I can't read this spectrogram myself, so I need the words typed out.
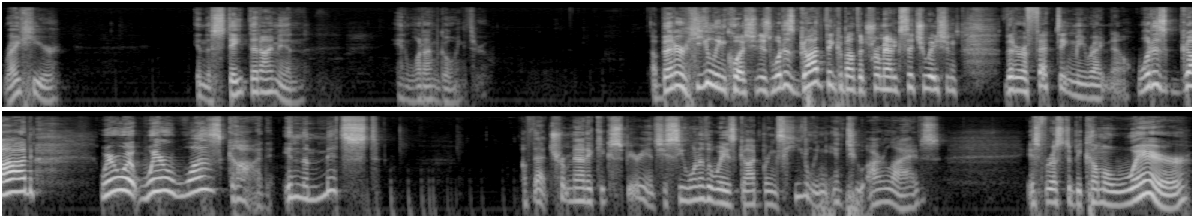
right here in the state that I'm in and what I'm going through? A better healing question is what does God think about the traumatic situations that are affecting me right now? What is God, where, where was God in the midst of that traumatic experience? You see, one of the ways God brings healing into our lives is for us to become aware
